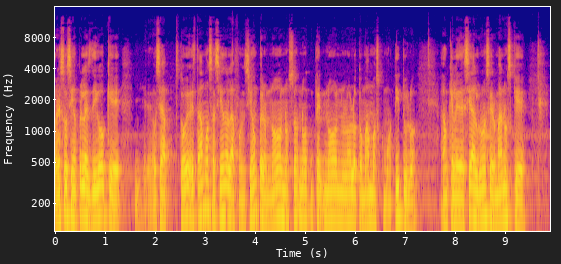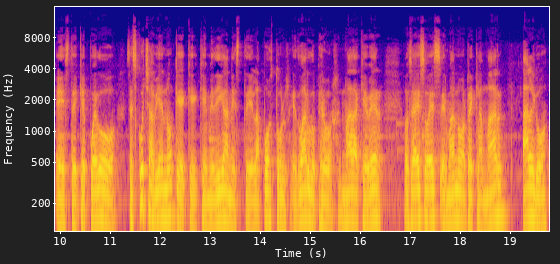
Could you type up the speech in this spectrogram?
Por eso siempre les digo que, o sea, estamos haciendo la función, pero no, no, no, no, lo tomamos como título. Aunque le decía a algunos hermanos que, este, que puedo, se escucha bien, ¿no? Que, que, me digan este, el apóstol Eduardo, pero nada que ver. O sea, eso es, hermano, reclamar algo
